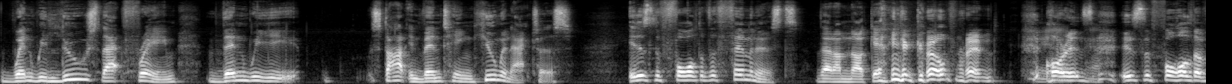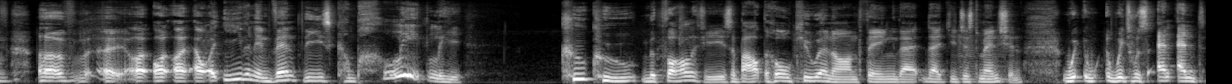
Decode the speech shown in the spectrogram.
when we lose that frame then we start inventing human actors it is the fault of the feminists that I'm not getting a girlfriend. Yeah, or it's yeah. it's the fault of of uh, or, or, or, even invent these completely cuckoo mythologies about the whole QAnon thing that that you just mentioned, which was and and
